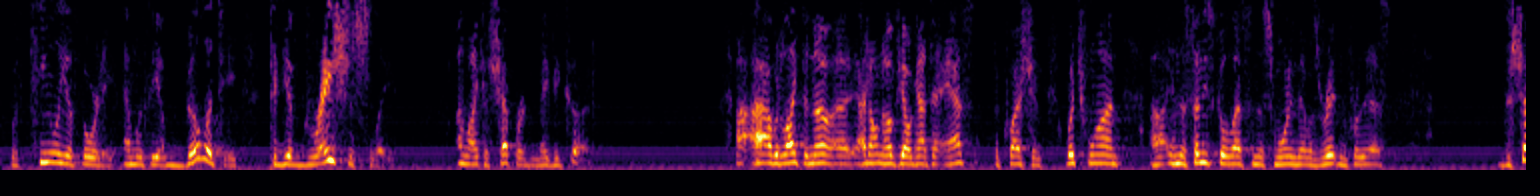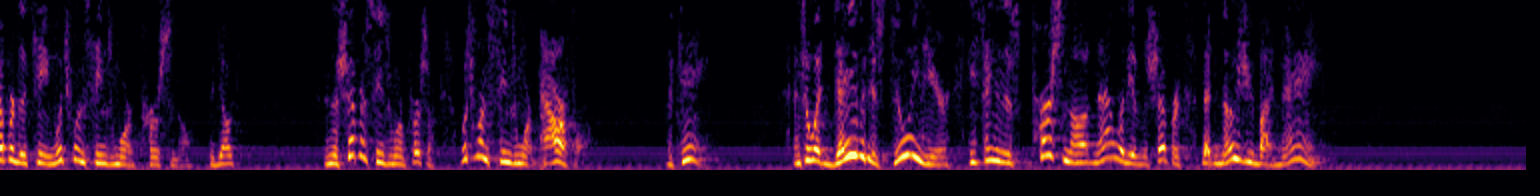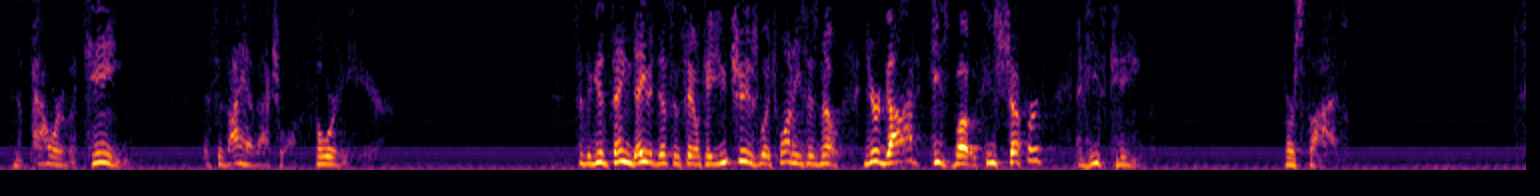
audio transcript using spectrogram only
with kingly authority and with the ability to give graciously, unlike a shepherd maybe could. I, would like to know, I don't know if y'all got to ask the question, which one uh, in the Sunday school lesson this morning that was written for this, the shepherd or the king, which one seems more personal? Did y'all? And the shepherd seems more personal. Which one seems more powerful? The king. And so, what David is doing here, he's taking this personality of the shepherd that knows you by name and the power of a king that says, I have actual authority here. So, the good thing, David doesn't say, okay, you choose which one. He says, no, you're God, he's both. He's shepherd and he's king. Verse 5.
